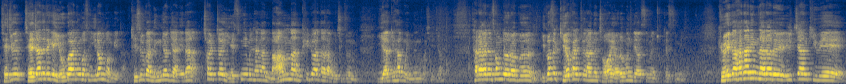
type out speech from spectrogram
제주, 제자들에게 요구하는 것은 이런 겁니다. 기술과 능력이 아니라 철저히 예수님을 향한 마음만 필요하다라고 지금 이야기하고 있는 것이죠. 사랑하는 성도 여러분, 이것을 기억할 줄 아는 저와 여러분 되었으면 좋겠습니다. 교회가 하나님 나라를 잃지 않기 위해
